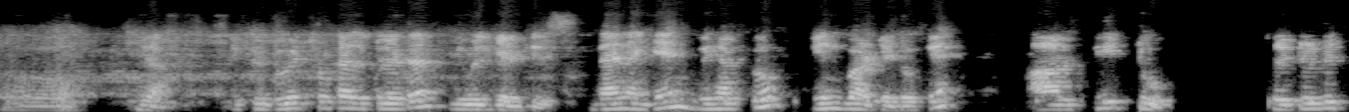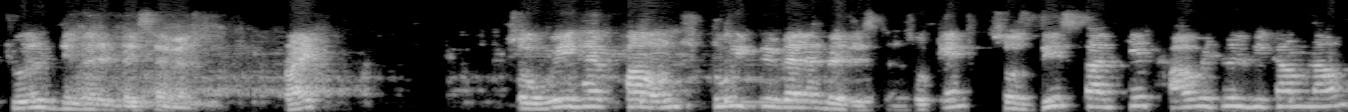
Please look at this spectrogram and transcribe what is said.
So yeah if you do it through calculator you will get this. Then again we have to invert it okay? Rp2 so it will be 12 divided by 7 right? So we have found two equivalent resistance okay? So this circuit how it will become now?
